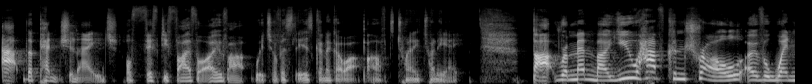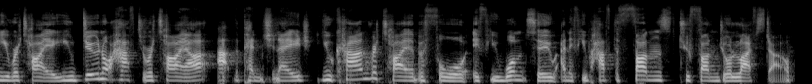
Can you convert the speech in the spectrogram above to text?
at the pension age of 55 or over, which obviously is going to go up after 2028. But remember, you have control over when you retire. You do not have to retire at the pension age. You can retire before if you want to, and if you have the funds to fund your lifestyle.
